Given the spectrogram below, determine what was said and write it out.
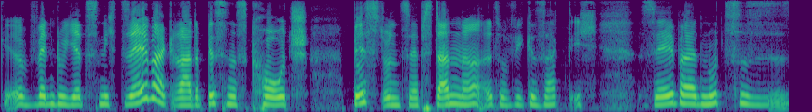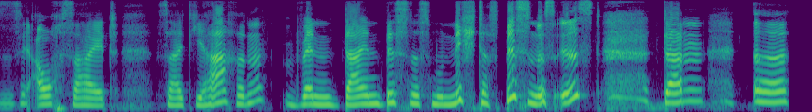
wenn du jetzt nicht selber gerade Business Coach bist und selbst dann, ne, also wie gesagt, ich selber nutze sie auch seit seit Jahren. Wenn dein Business nun nicht das Business ist, dann äh,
